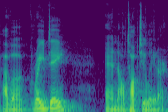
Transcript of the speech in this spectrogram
Have a great day, and I'll talk to you later.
